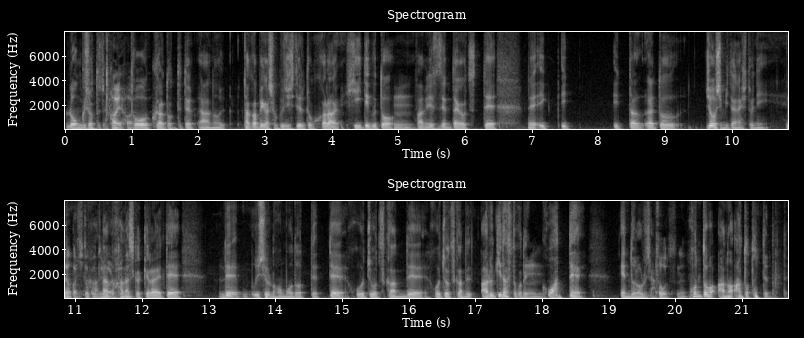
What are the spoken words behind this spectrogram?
ロングショットじゃん、はいはい。遠くから撮っててあの高部が食事してるとこから引いていくと、うん。ファミレス全体が映ってでいい一旦あと上司みたいな人になんか一言言なんか話しかけられてで後ろの方戻ってって包丁掴んで包丁掴んで歩き出すとこでうん。終わって、エンドロールじゃん。そうですね。本当はあの後撮ってんだって。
